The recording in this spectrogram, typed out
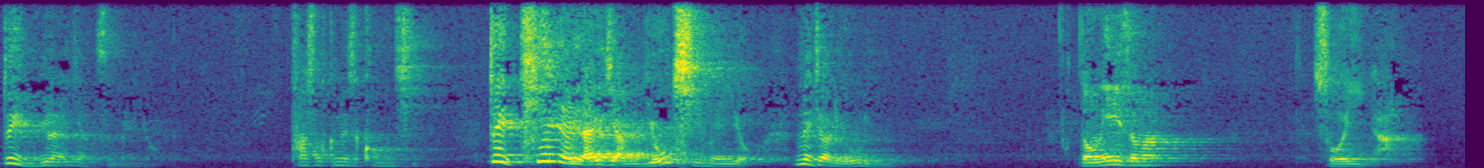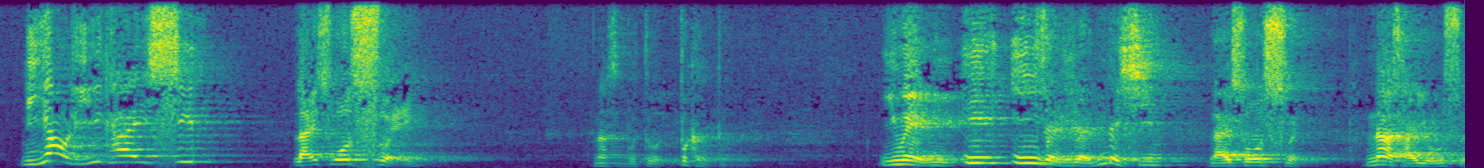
对鱼来讲是没有。他说那是空气，对天人来讲尤其没有，那叫琉璃。懂的意思吗？所以呀，你要离开心来说水，那是不对，不可得的。因为你依依着人的心来说水，那才有水；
